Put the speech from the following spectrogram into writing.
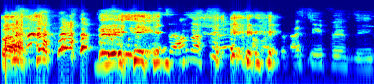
but I'm not saying I like the 1950s.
